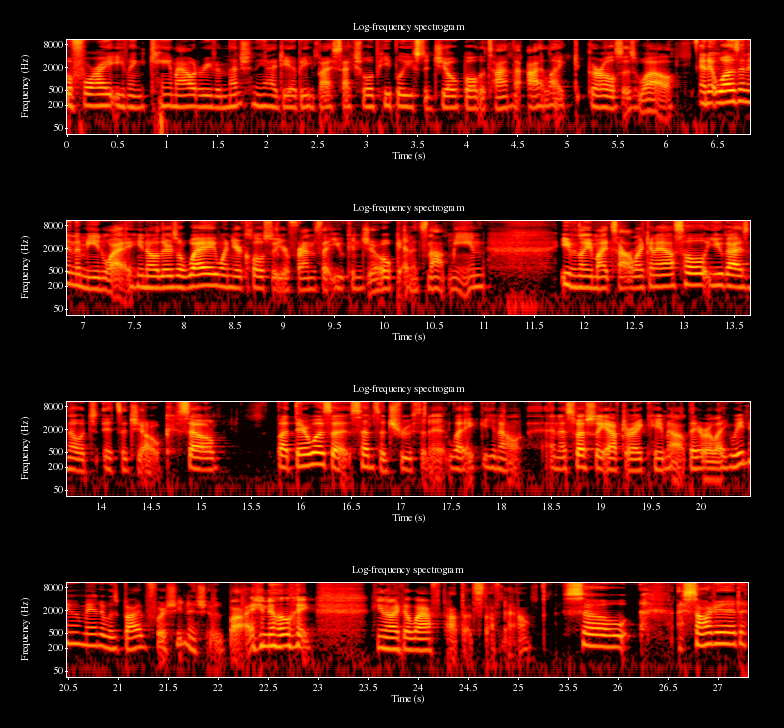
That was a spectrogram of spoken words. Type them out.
before I even came out or even mentioned the idea of being bisexual, people used to joke all the time that I liked girls as well. And it wasn't in a mean way. You know, there's a way when you're close with your friends that you can joke and it's not mean. Even though you might sound like an asshole, you guys know it's, it's a joke. So, but there was a sense of truth in it. Like, you know, and especially after I came out, they were like, we knew Amanda was bi before she knew she was bi. You know, like, you know, I can laugh about that stuff now. So I started,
